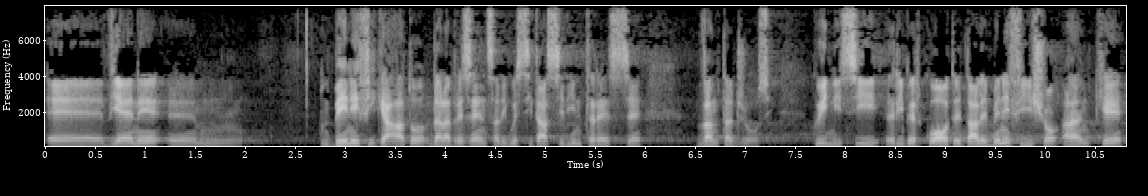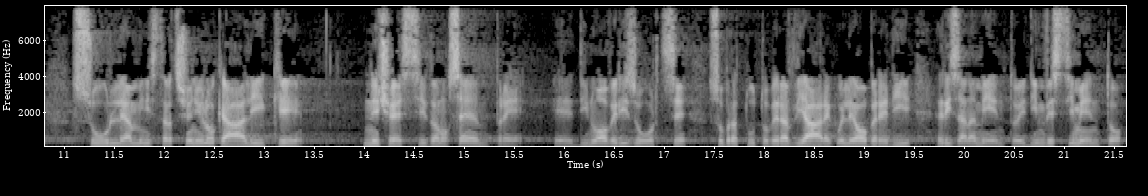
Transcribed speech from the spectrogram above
eh, viene ehm, beneficato dalla presenza di questi tassi di interesse vantaggiosi. Quindi si ripercuote tale beneficio anche sulle amministrazioni locali che necessitano sempre eh, di nuove risorse, soprattutto per avviare quelle opere di risanamento e di investimento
